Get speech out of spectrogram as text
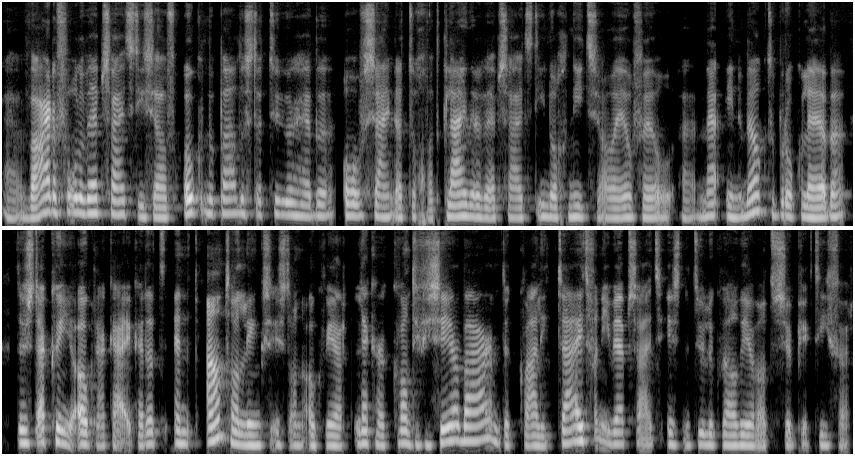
uh, waardevolle websites die zelf ook een bepaalde statuur hebben? Of zijn dat toch wat kleinere websites die nog niet zo heel veel uh, in de melk te brokkelen hebben? Dus daar kun je ook naar kijken. Dat, en het aantal links is dan ook weer lekker kwantificeerbaar. De kwaliteit van die websites is natuurlijk wel weer wat subjectiever.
